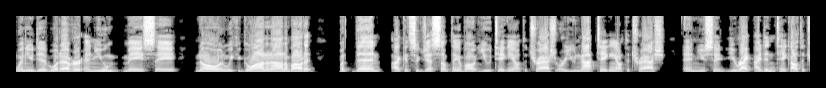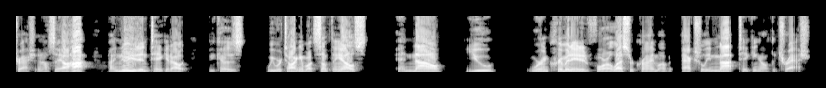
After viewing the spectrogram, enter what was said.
when you did whatever, and you may say no, and we could go on and on about it. But then I could suggest something about you taking out the trash or you not taking out the trash, and you say, You're right, I didn't take out the trash. And I'll say, Aha, I knew you didn't take it out because we were talking about something else, and now you were incriminated for a lesser crime of actually not taking out the trash.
